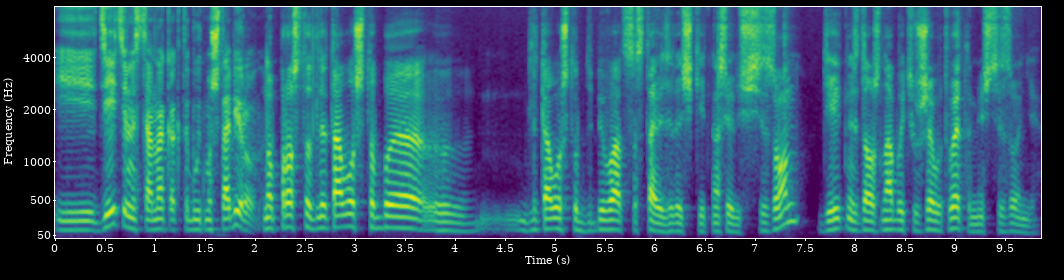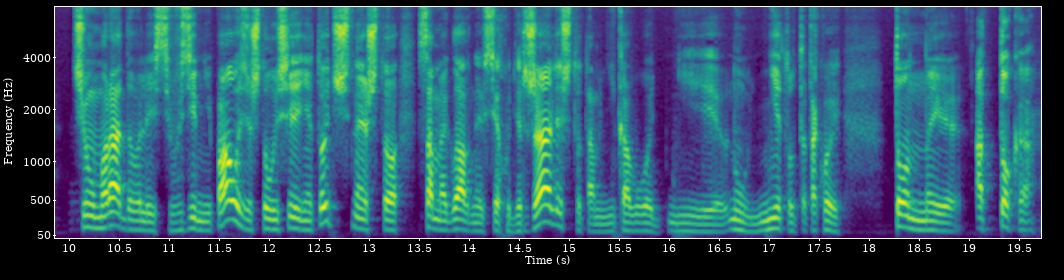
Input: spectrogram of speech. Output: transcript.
и деятельность, она как-то будет масштабирована. Но просто для того, чтобы э, для того, чтобы добиваться ставить задачи какие-то на следующий сезон, деятельность должна быть уже вот в этом межсезонье. Чему мы радовались в зимней паузе, что усиление точечное, что самое главное всех удержали, что там никого не, ну, нету такой тонны Оттока.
